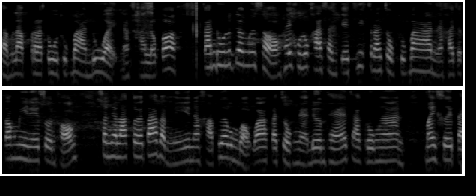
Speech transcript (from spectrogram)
สำหรับประตูทุกบานด้วยนะคะ แล้วก็การดูรถยนต์มือสองให้คุณลูกค้าสังเกตที่กระจกทุกบานนะคะ จะต้องมีในส่วนของสัญลักษณ์โตโยต้าแบบนี้นะคะ เพื่อบ่งบอกว่ากระจกเนี่ยเดิมแท้จากโรงงานไม่เคยแต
